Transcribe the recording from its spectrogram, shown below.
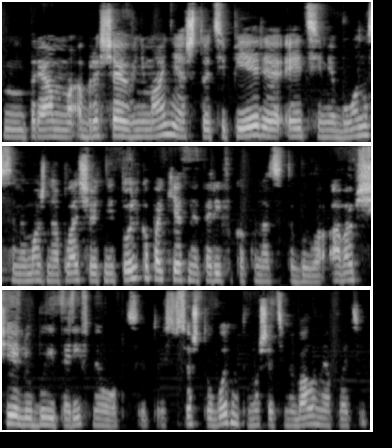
Прям обращаю внимание, что теперь этими бонусами можно оплачивать не только пакетные тарифы, как у нас это было, а вообще любые тарифные опции. То есть все, что угодно ты можешь этими баллами оплатить.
